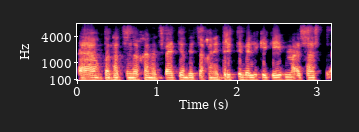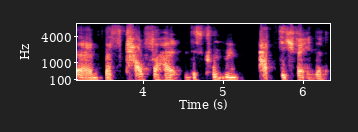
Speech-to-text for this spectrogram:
Äh, und dann hat es noch eine zweite und jetzt auch eine dritte Welle gegeben. Also heißt, äh, das Kaufverhalten des Kunden hat sich verändert.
